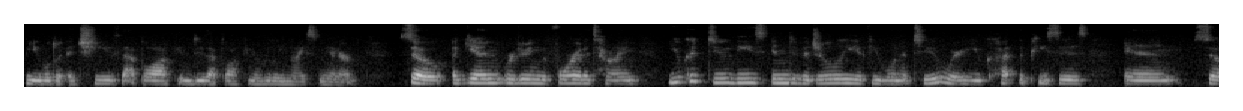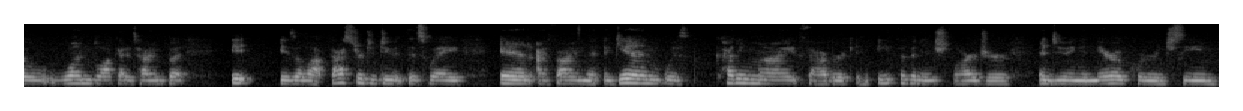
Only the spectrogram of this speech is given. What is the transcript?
be able to achieve that block and do that block in a really nice manner. So again, we're doing the four at a time. You could do these individually if you wanted to, where you cut the pieces and sew one block at a time, but it is a lot faster to do it this way. And I find that again, with cutting my fabric an eighth of an inch larger and doing a narrow quarter inch seam,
